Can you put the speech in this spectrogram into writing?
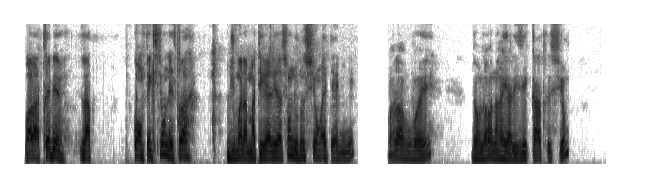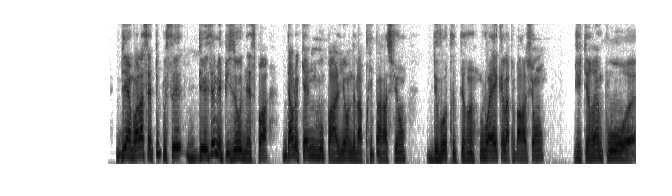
Voilà, très bien. La confection, n'est-ce pas, du moins la matérialisation de nos sillons est terminée. Voilà, vous voyez. Donc là, on a réalisé quatre sillons. Bien, voilà, c'est tout pour ce deuxième épisode, n'est-ce pas, dans lequel nous vous parlions de la préparation de votre terrain. Vous voyez que la préparation du terrain pour euh,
